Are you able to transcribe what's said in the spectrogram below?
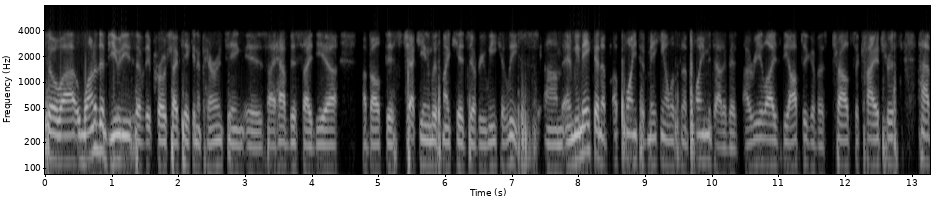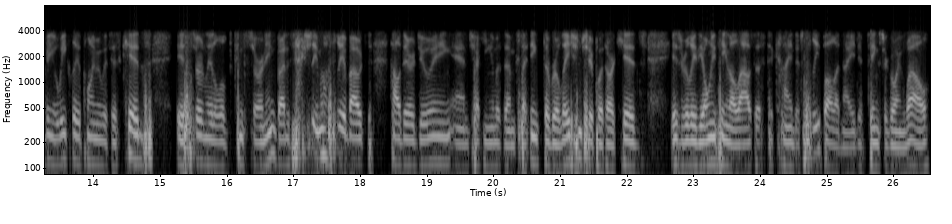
So uh, one of the beauties of the approach I've taken to parenting is I have this idea about this checking in with my kids every week at least, um, and we make an, a point of making almost an appointment out of it. I realize the optic of a child psychiatrist having a weekly appointment with his kids is certainly a little concerning, but it's actually mostly about how they're doing and checking in with them because I think the relationship with our kids is really the only thing that allows us to kind of sleep all at night if things are going well.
